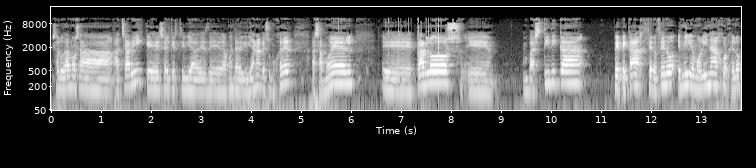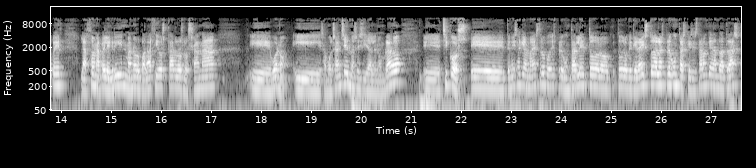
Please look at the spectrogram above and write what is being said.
Saludamos a, a Xavi, que es el que escribía desde la cuenta de Viviana, que es su mujer, a Samuel, eh, Carlos, eh, Bastídica, PPK00, Emilio Molina, Jorge López, La Zona Pelegrín, Manolo Palacios, Carlos Losana, y bueno, y Samuel Sánchez, no sé si ya le he nombrado. Eh, chicos, eh, tenéis aquí al maestro, podéis preguntarle todo lo, todo lo que queráis, todas las preguntas que se estaban quedando atrás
